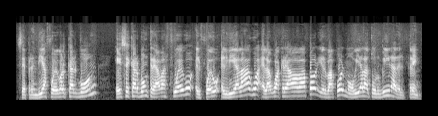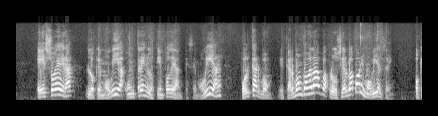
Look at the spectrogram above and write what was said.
se prendía fuego al carbón, ese carbón creaba fuego, el fuego hervía el agua, el agua creaba vapor y el vapor movía la turbina del tren. Eso era lo que movía un tren en los tiempos de antes. Se movían por carbón y el carbón con el agua producía el vapor y movía el tren. Ok,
